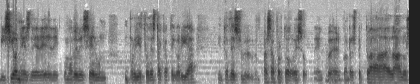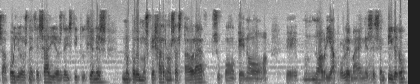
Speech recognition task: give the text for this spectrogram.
visiones de, de- de cómo debe ser un, un proyecto de esta categoría. Entonces eh, pasa por todo eso. En- eh, con respecto a, a los apoyos necesarios de instituciones, no podemos quejarnos hasta ahora. Supongo que no, no habría problema en ese sentido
